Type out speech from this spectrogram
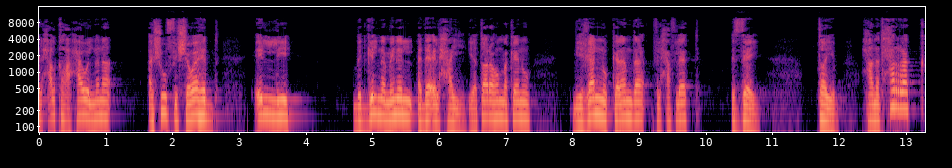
هذه الحلقة هحاول إن أنا أشوف في الشواهد اللي بتجيلنا من الأداء الحي. يا ترى هم كانوا بيغنوا الكلام ده في الحفلات إزاي؟ طيب هنتحرك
